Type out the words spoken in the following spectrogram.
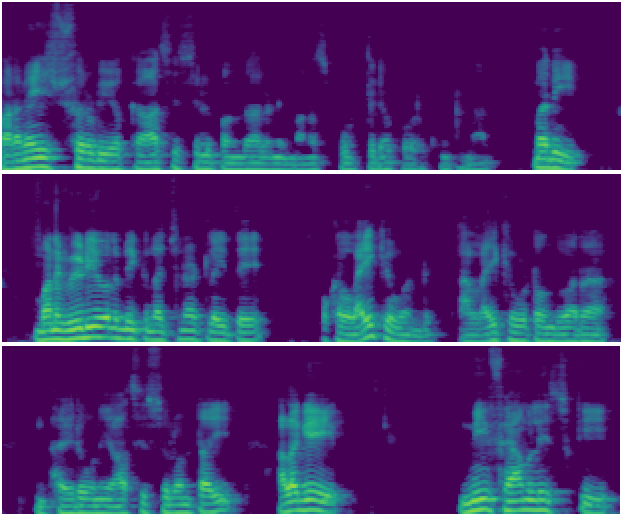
పరమేశ్వరుడు యొక్క ఆశీస్సులు పొందాలని మనస్ఫూర్తిగా కోరుకుంటున్నాను. మరి మన వీడియోలు మీకు నచ్చినట్లయితే ఒక లైక్ ఇవ్వండి. ఆ లైక్ ఇవ్వటం ద్వారా భైరవుని ఆశీస్సులు ఉంటాయి. అలాగే మీ ఫ్యామిలీస్కి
